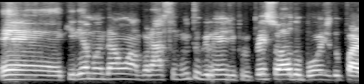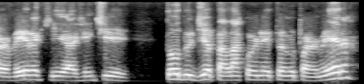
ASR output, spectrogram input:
é, queria mandar um abraço muito grande para o pessoal do Bonde do Parmeira, que a gente todo dia tá lá cornetando Parmeira.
